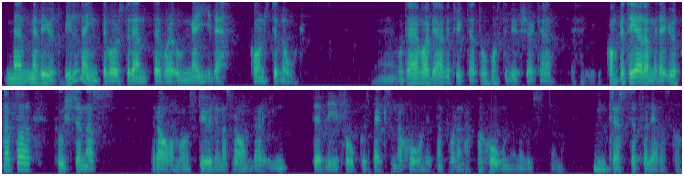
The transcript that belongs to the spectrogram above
men, men vi utbildar inte våra studenter, våra unga i det, konstigt nog. Eh, och det var det vi tyckte att då måste vi försöka komplettera med det utanför kursernas ram och studiernas ram där det inte blir fokus på examination utan på den här passionen och lusten, intresset för ledarskap.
